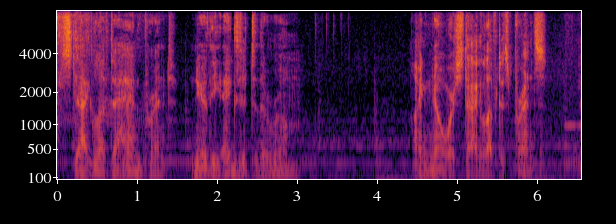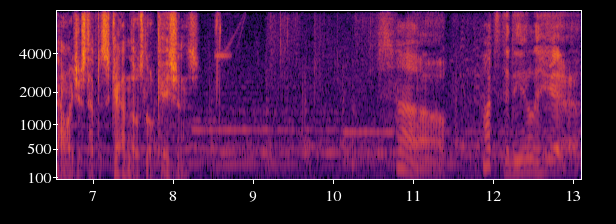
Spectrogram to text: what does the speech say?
Stagg left a handprint near the exit to the room. I know where Stagg left his prints. Now I just have to scan those locations. So, what's the deal here?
